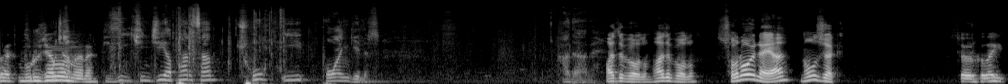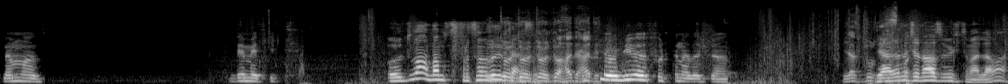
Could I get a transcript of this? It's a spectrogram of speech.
var. Vuracağım Hocam, onları. bizi ikinci yaparsan çok iyi puan gelir. Hadi abi. Hadi be oğlum, hadi be oğlum. Son oyna ya. Ne olacak? Circle'a gitmem lazım. Demet git. Öldü lan adam fırtına öldü Öldü bir öldü tanesi. öldü öldü. Hadi hadi. Ölüyor fırtınada şu an. Biraz dur. Diğerlerinin dur. canı az büyük ihtimalle ama.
